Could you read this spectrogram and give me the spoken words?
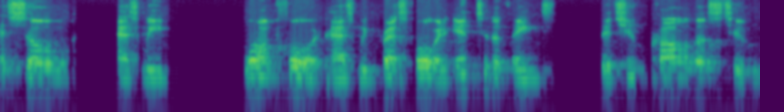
And so as we walk forward, as we press forward into the things that you called us to,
